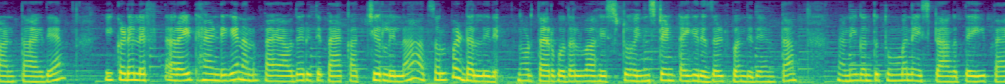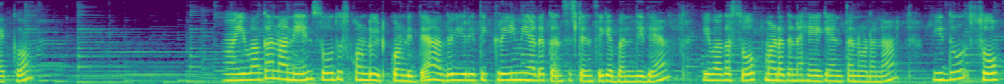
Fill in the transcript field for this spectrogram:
ಕಾಣ್ತಾ ಇದೆ. ಈ ಕಡೆ ಲೆಫ್ಟ್ ರೈಟ್ ಹ್ಯಾಂಡಿಗೆ ನಾನು ಪ್ಯಾ ಯಾವುದೇ ರೀತಿ ಪ್ಯಾಕ್ ಹಚ್ಚಿರಲಿಲ್ಲ. ಅದು ಸ್ವಲ್ಪ ಡಲ್ ಇದೆ. ನೋಡ್ತಾ ಇರ್ಬೋದಲ್ವ, ಎಷ್ಟು ಇನ್ಸ್ಟೆಂಟಾಗಿ ರಿಸಲ್ಟ್ ಬಂದಿದೆ ಅಂತ. ನನಗಂತೂ ತುಂಬಾ ಇಷ್ಟ ಆಗುತ್ತೆ ಈ ಪ್ಯಾಕು ಇವಾಗ ನಾನು ಏನು ಸೋದಿಸ್ಕೊಂಡು ಇಟ್ಕೊಂಡಿದ್ದೆ, ಅದು ಈ ರೀತಿ ಕ್ರೀಮಿಯಾದ ಕನ್ಸಿಸ್ಟೆನ್ಸಿಗೆ ಬಂದಿದೆ. ಇವಾಗ ಸೋಪ್ ಮಾಡೋದನ್ನು ಹೇಗೆ ಅಂತ ನೋಡೋಣ. ಇದು ಸೋಪ್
